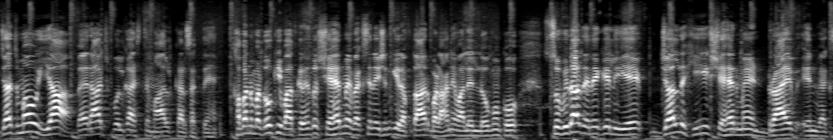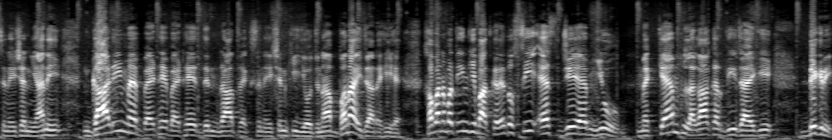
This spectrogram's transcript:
जजमऊ या बैराज पुल का इस्तेमाल कर सकते हैं। खबर नंबर दो की बात करें तो शहर में वैक्सीनेशन की रफ्तार बढ़ाने वाले लोगों को सुविधा देने के लिए जल्द ही शहर में ड्राइव इन वैक्सीनेशन, यानी गाड़ी में बैठे बैठे दिन रात वैक्सीनेशन की योजना बनाई जा रही है। खबर नंबर तीन की बात करें तो C S J M U में कैंप लगाकर दी जाएगी डिग्री,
